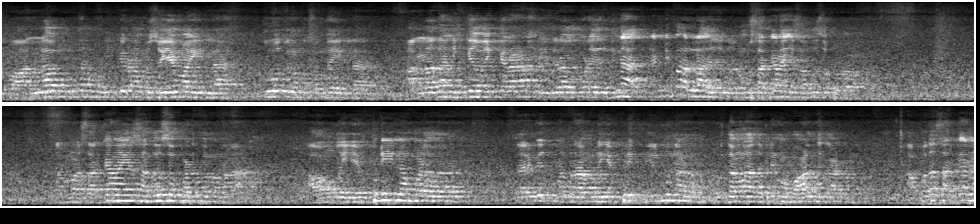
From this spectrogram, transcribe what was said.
இப்போ அல்லாஹ் கொண்டு தான் நம்ம நிற்கிறோம் நம்ம சுயமாக இல்லை தூவத்தில் நம்ம சொந்தம் இல்லை. அல்லா தான் நிற்க வைக்கிறான்னு அந்த எதிராக கூட இருக்குன்னா கண்டிப்பாக அல்லா நம்ம சர்க்கார் நாயகன் சந்தோஷம் நம்ம சர்க்கார் சந்தோஷப்படுத்தணும்னா அவங்க எப்படி நம்மளை தர்பியத் பண்ணுறாங்களோ எப்படி இல்மு நம்ம கொடுத்தாங்களோ அதை எப்படி நம்ம வாழ்ந்து காட்டணும். அப்போ தான் சர்க்கார்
